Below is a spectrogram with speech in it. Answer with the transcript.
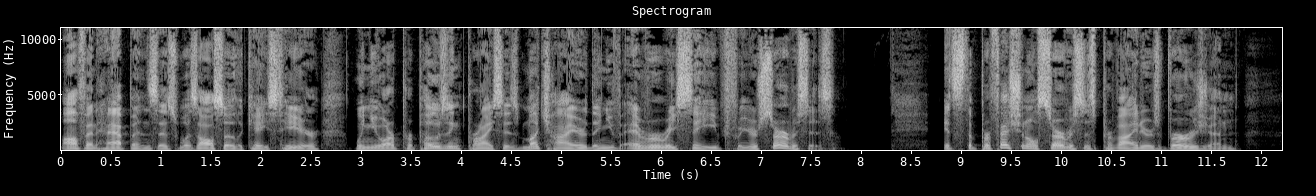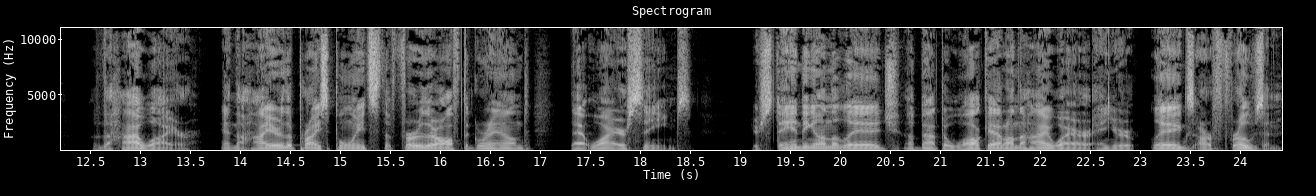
often happens, as was also the case here, when you are proposing prices much higher than you've ever received for your services. It's the professional services provider's version of the high wire, and the higher the price points, the further off the ground that wire seems. You're standing on the ledge, about to walk out on the high wire, and your legs are frozen.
